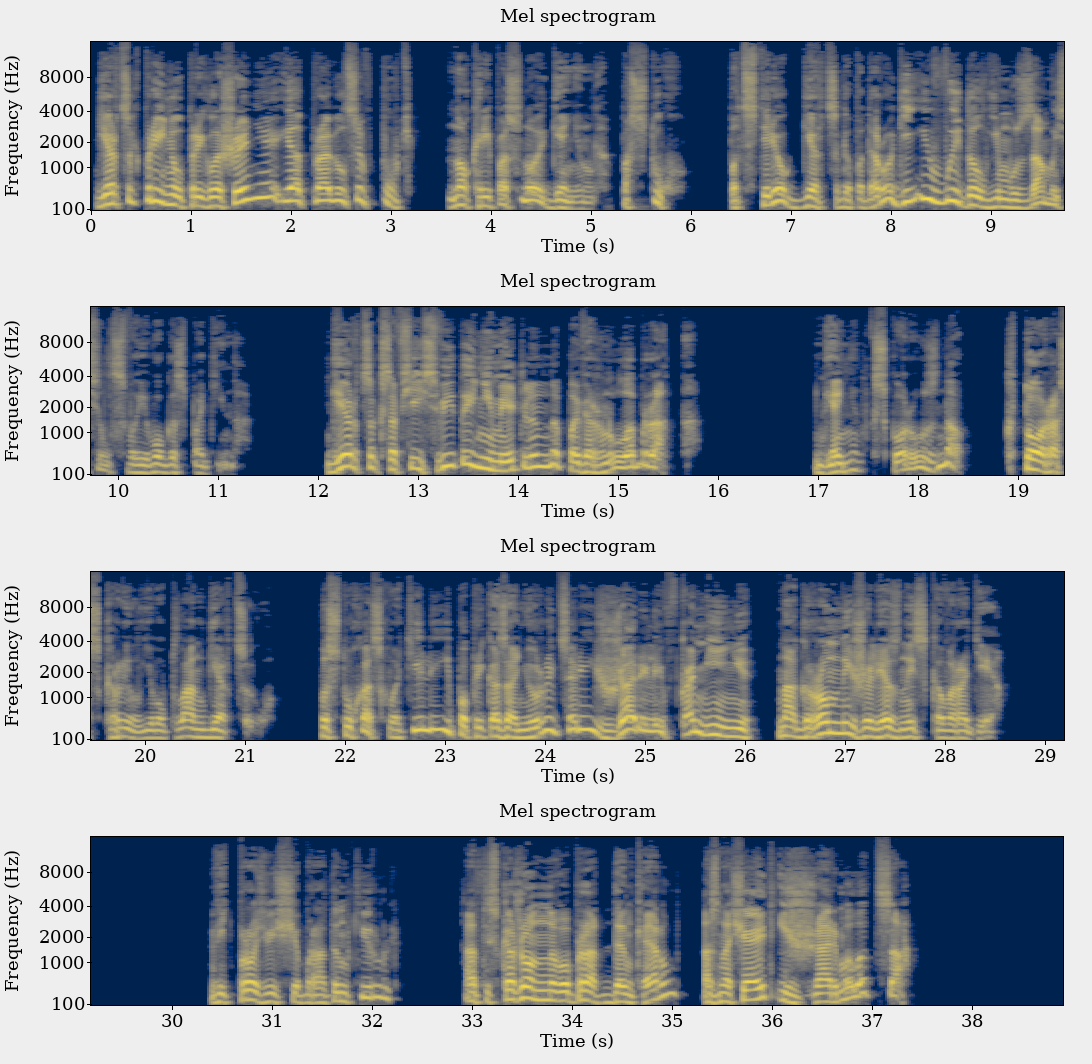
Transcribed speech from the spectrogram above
Герцог принял приглашение и отправился в путь, но крепостной Геннинга, пастух, подстерег герцога по дороге и выдал ему замысел своего господина. Герцог со всей свитой немедленно повернул обратно. Геннинг скоро узнал, кто раскрыл его план Герцогу. Пастуха схватили и по приказанию рыцарей жарили в камине на огромной железной сковороде. Ведь прозвище Братенкирль от искаженного брат Денкерл означает «изжарь молодца».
